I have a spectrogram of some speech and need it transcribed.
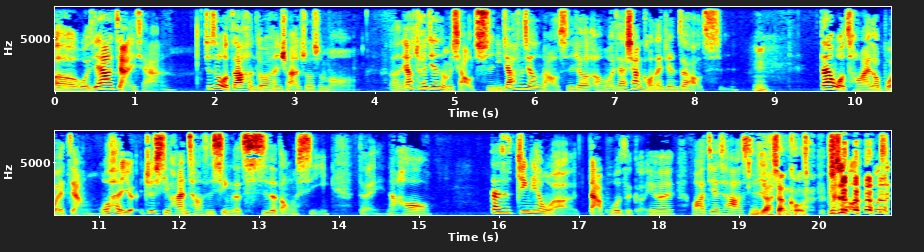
呃，我今天要讲一下，就是我知道很多人很喜欢说什么，嗯，要推荐什么小吃，你家附近有什么好吃？就嗯，我家巷口那间最好吃。嗯，但是我从来都不会这样，我很有就喜欢尝试新的吃的东西。对，然后。但是今天我要打破这个，因为我要介绍的是你家巷口的，不是我，不是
